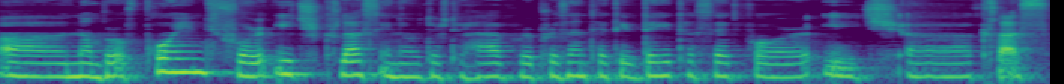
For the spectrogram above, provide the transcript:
uh, number of points for each class in order to have representative data set for each uh, class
